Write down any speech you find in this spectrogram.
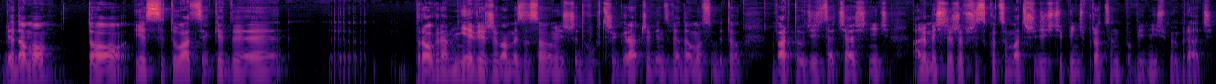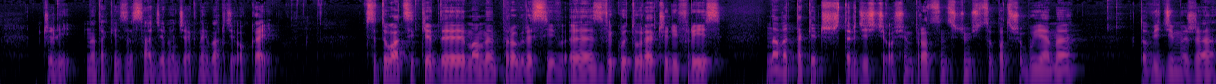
Wiadomo, to jest sytuacja, kiedy e, program nie wie, że mamy za sobą jeszcze dwóch, trzech graczy, więc wiadomo sobie to warto gdzieś zaciaśnić, ale myślę, że wszystko, co ma 35% powinniśmy brać, czyli na takiej zasadzie będzie jak najbardziej ok. W sytuacji, kiedy mamy progressive, e, zwykły turek, czyli freeze, nawet takie 48% z czymś, co potrzebujemy, to widzimy, że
